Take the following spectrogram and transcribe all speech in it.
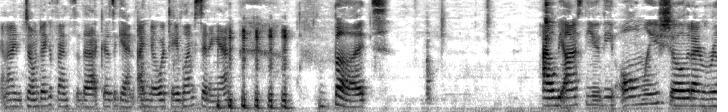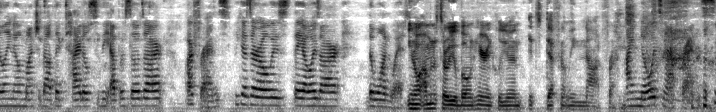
And I don't take offense to that because, again, I know what table I'm sitting at. but I will be honest with you, the only show that I really know much about the titles to the episodes are are Friends because they're always they always are the one with. You know, I'm going to throw you a bone here and clue you in. It's definitely not Friends. I know it's not Friends.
